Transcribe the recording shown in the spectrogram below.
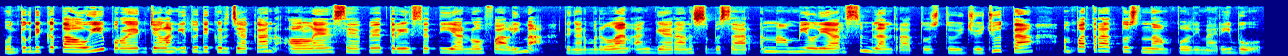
Untuk diketahui, proyek jalan itu dikerjakan oleh CV Trisetia Nova 5 dengan menelan anggaran sebesar 6 miliar 907 juta 465 ribu.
